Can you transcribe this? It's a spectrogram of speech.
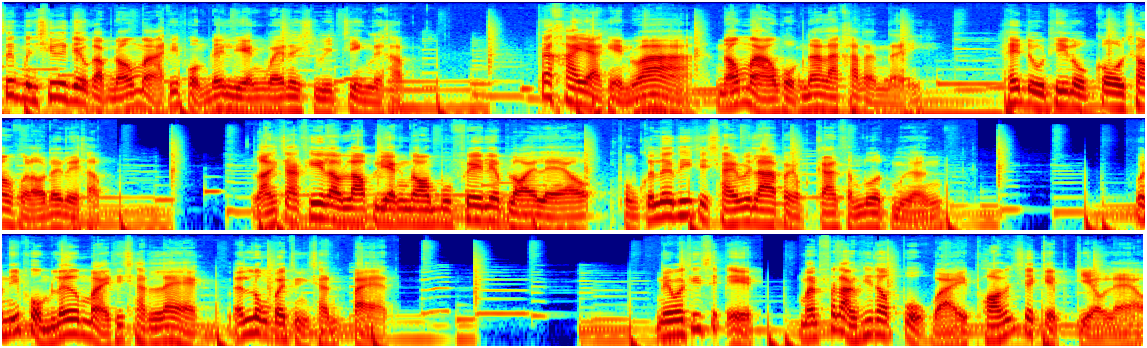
ซึ่งเป็นชื่อเดียวกับน้องหมาที่ผมได้เลี้ยงไว้ในชีวิตจริงเลยครับ ถ้าใครอยากเห็นว่าน้องหมาของผมน่ารักขนาดไหน ให้ดูที่โลโก้ช่องของเราได้เลยครับ หลังจากที่เรารับเลี้ยงน้องบุฟเฟ่เรียบร้อยแล้ว ผมก็เลือกที่จะใช้เวลาไปกับการสำรวจเหมือง วันนี้ผมเริ่มใหม่ที่ชั้นแรกและลงไปถึงชั้น 8 ในวันที่ 11 มันฝรั่งที่เราปลูกไว้พร้อมที่จะเก็บเกี่ยวแล้ว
